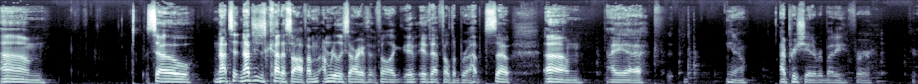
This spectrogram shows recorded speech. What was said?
Um, so, not to, not to just cut us off, I'm, I'm really sorry if it felt like if, if that felt abrupt. So, um, I, uh, you know, I appreciate everybody for your,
